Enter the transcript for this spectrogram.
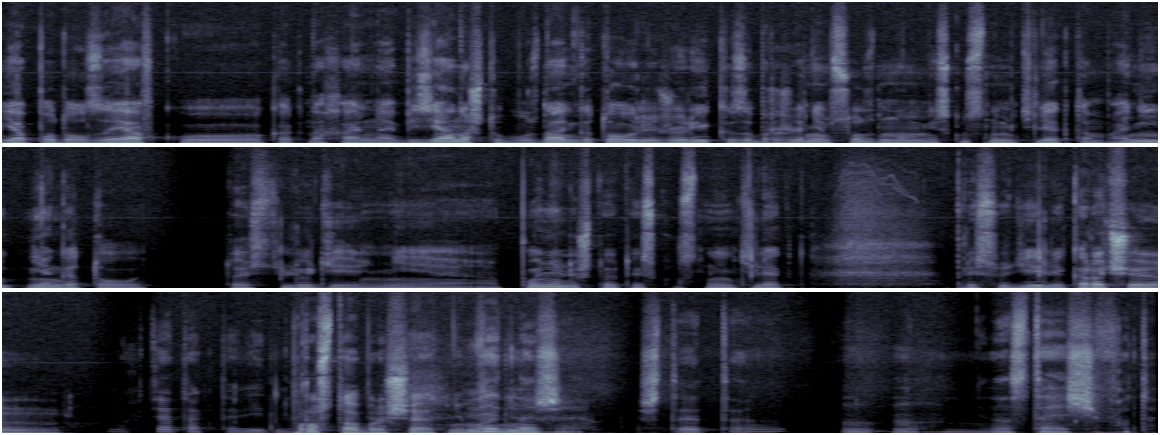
я подал заявку как нахальная обезьяна, чтобы узнать, готовы ли жюри к изображениям, созданным искусственным интеллектом. Они не готовы. То есть люди не поняли, что это искусственный интеллект, присудили. Короче, Ну, Хотя так-то видно. просто обращают внимание. Видно же, что это ну, ну, не настоящее фото.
